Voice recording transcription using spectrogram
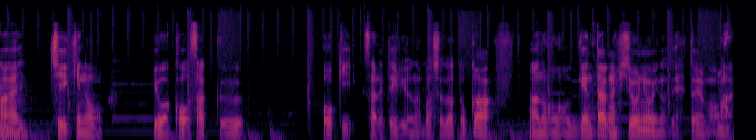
はい、地域の要は工作放棄されているような場所だとかあの減反が非常に多いので富山は、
